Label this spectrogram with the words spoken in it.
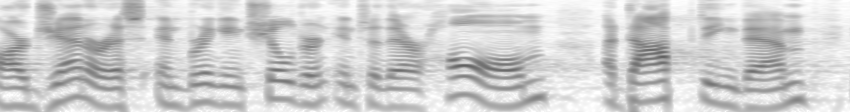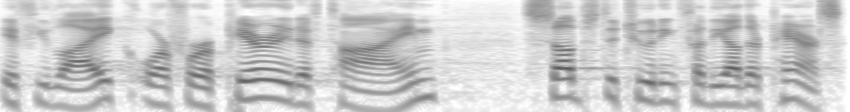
are generous in bringing children into their home, adopting them, if you like, or for a period of time, substituting for the other parents.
